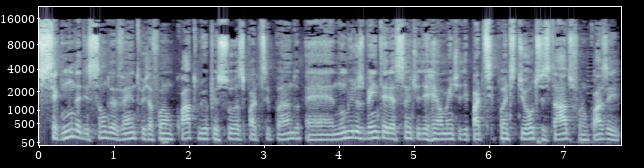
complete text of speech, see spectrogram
segunda edição do evento, já foram 4 mil pessoas participando, é, números bem interessantes de realmente de participantes de outros estados, foram quase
